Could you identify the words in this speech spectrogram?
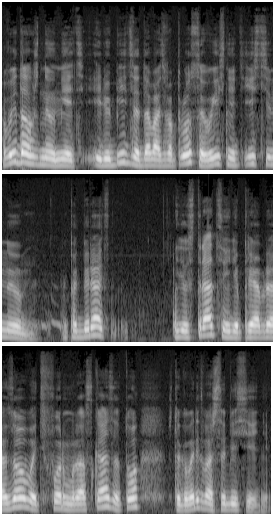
вы должны уметь и любить задавать вопросы, выяснить истинную, подбирать иллюстрации или преобразовывать форму рассказа то, что говорит ваш собеседник.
